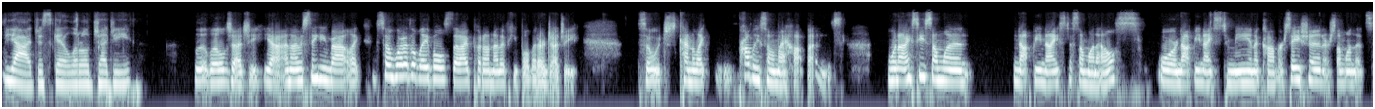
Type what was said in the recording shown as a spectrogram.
Yeah, just get a little judgy. A little, little judgy. Yeah. And I was thinking about like, so what are the labels that I put on other people that are judgy? So, which is kind of like probably some of my hot buttons. When I see someone not be nice to someone else or not be nice to me in a conversation or someone that's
